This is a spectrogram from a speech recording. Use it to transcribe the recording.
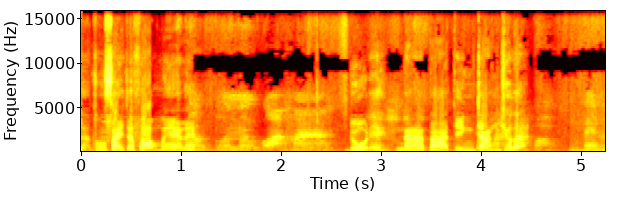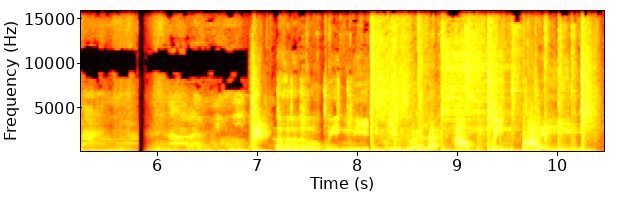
ละสงสัยจะฟ้องแม่แหละน้องกูน้องกวางหมา ดูดิ หน้าตาจริงจังเชียวละ เป็นหมาเงือกน้องเลยวิ่งหนี เออ วิ่งหนีจริง ๆ ด้วยแหละ เอาวิ่งไปดูดิ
